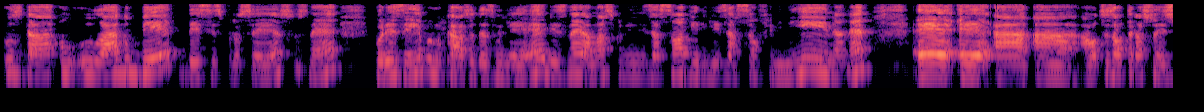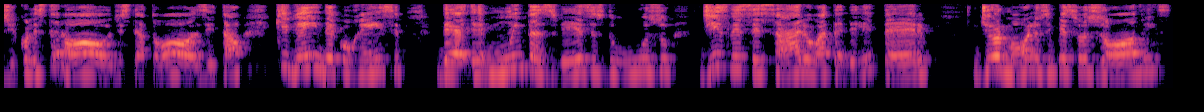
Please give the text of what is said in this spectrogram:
os da, o, o, lado B desses processos, né? Por exemplo, no caso das mulheres, né, a masculinização, a virilização feminina, né, é, é, a, a, altas alterações de colesterol, de esteatose e tal, que vem em decorrência de, é, muitas vezes do uso desnecessário ou até deletério de hormônios em pessoas jovens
